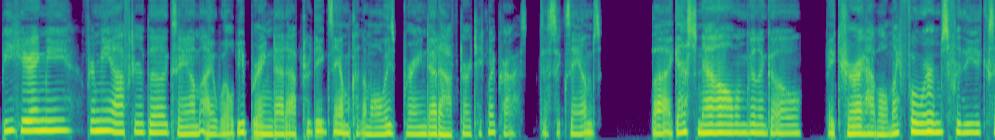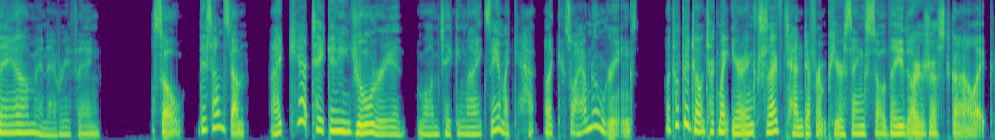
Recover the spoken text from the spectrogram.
be hearing me from me after the exam. I will be brain dead after the exam because I'm always brain dead after I take my practice exams. But I guess now I'm gonna go make sure I have all my forms for the exam and everything. So this sounds dumb. I can't take any jewelry while I'm taking my exam. I can't, like, so I have no rings. Hope they don't check my earrings because I have 10 different piercings. So they are just gonna, like,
